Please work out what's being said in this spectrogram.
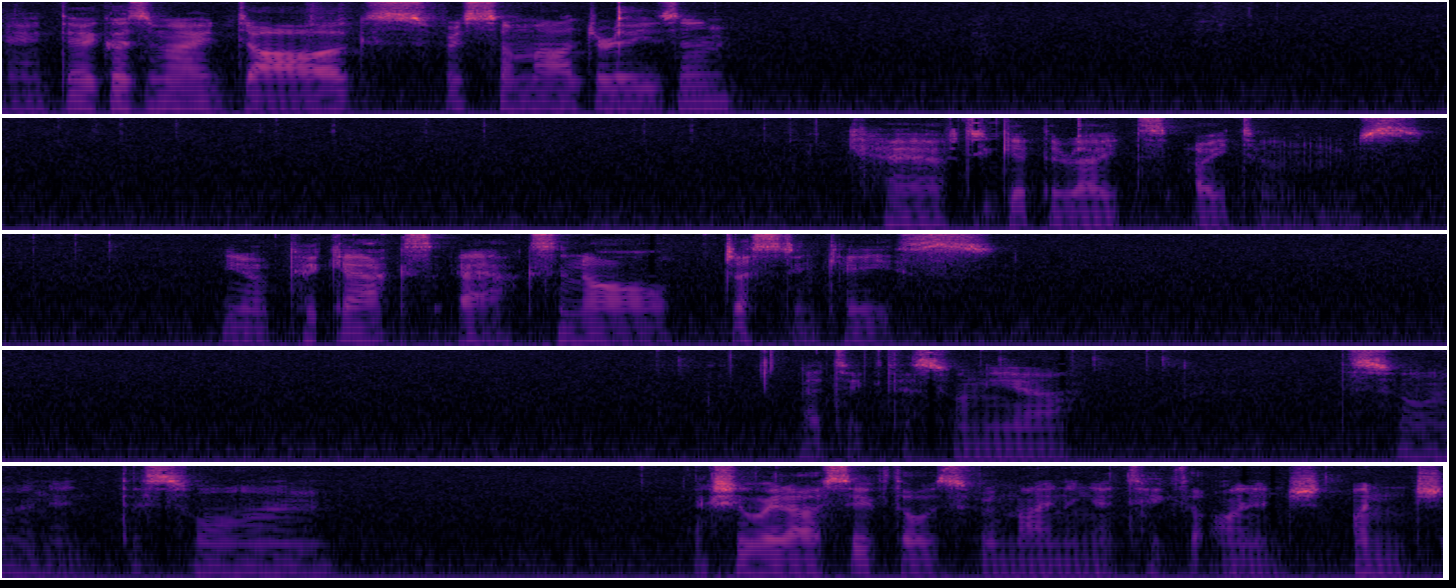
And there goes my dogs for some odd reason. Okay, I have to get the right items. You know, pickaxe, axe, and all, just in case. I take this one, yeah. This one and this one. Actually, wait, I'll save those for mining. I take the unench unench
